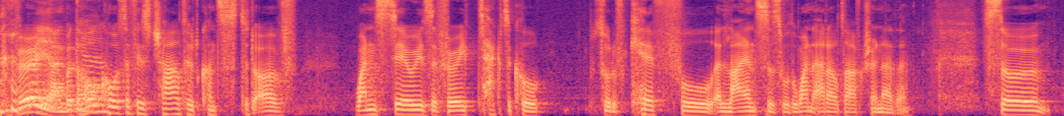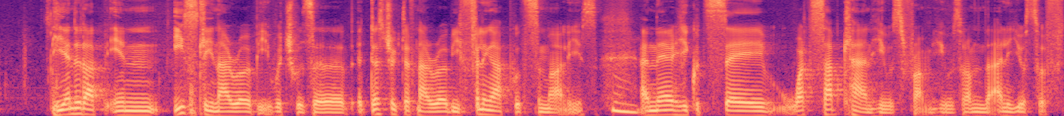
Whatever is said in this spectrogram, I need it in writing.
very young, but the whole course of his childhood consisted of one series of very tactical, sort of careful alliances with one adult after another. So he ended up in Eastleigh, Nairobi, which was a, a district of Nairobi filling up with Somalis. Hmm. And there he could say what subclan he was from. He was from the Ali Yusuf.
